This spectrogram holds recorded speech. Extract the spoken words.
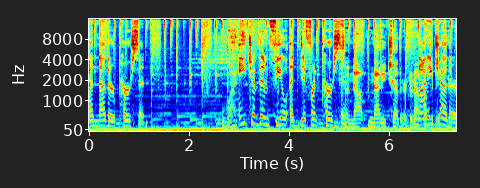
another person. What? Each of them feel a different person. so not not each other. They're not, not bumping each into other.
